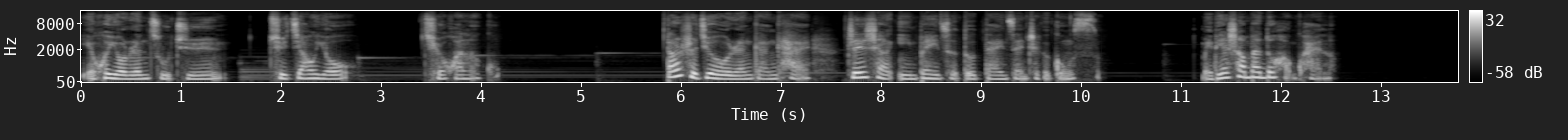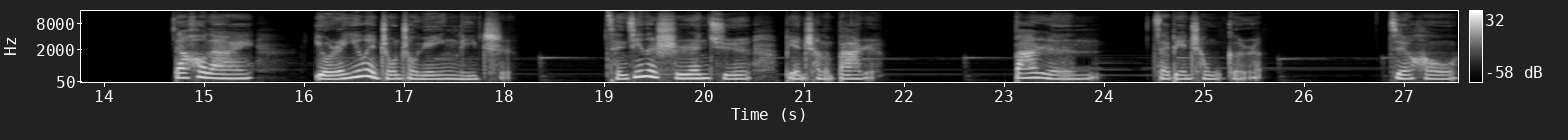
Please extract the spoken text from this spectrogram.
也会有人组局去郊游，去欢乐谷。当时就有人感慨，真想一辈子都待在这个公司，每天上班都好快乐。但后来，有人因为种种原因离职，曾经的十人局变成了八人，八人再变成五个人，最后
